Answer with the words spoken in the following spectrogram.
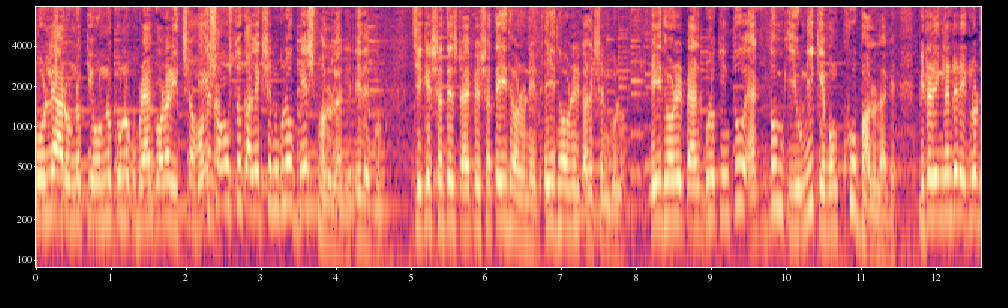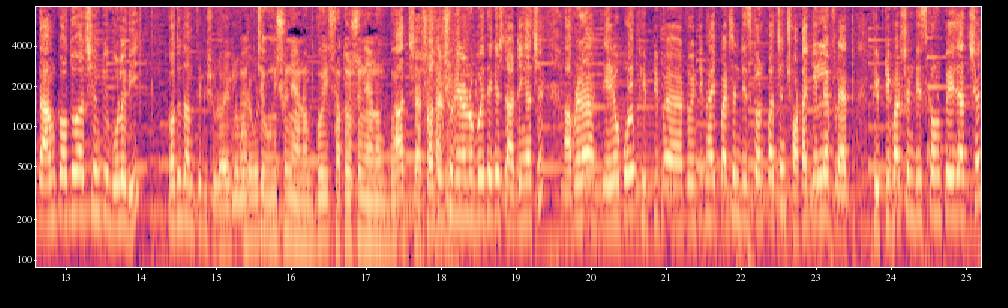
পরলে আর অন্য কি অন্য কোনো ব্র্যান্ড পরার ইচ্ছা হবে সমস্ত কালেকশনগুলো বেশ ভালো লাগে। এই দেখুন চেকের সাথে স্ট্রাইপের সাথে এই ধরনের এই ধরনের কালেকশনগুলো এই ধরনের প্যান্টগুলো কিন্তু একদম ইউনিক এবং খুব ভালো লাগে। পিটার ইংল্যান্ডের এগুলোর দাম কত আছে আমি বলে দিই? কত দাম থেকে শুরু হয় এগুলো মোটামুটি? উনিশশো নিরানব্বই সতেরোশো নিরানব্বই। আচ্ছা সতেরোশো নিরানব্বই থেকে স্টার্টিং আছে। আপনারা এর ওপরেও fifty twenty five percent discount পাচ্ছেন। ছটা কিনলে ফ্ল্যাট ফিফটি পার্সেন্ট ডিসকাউন্ট পেয়ে যাচ্ছেন।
